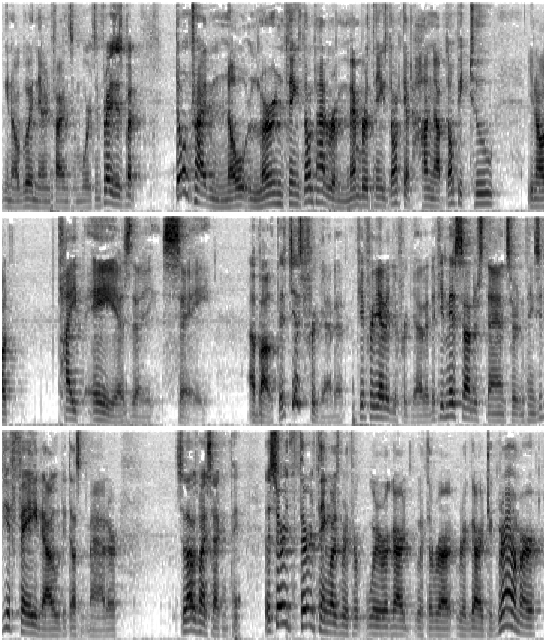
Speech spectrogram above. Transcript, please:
you know go in there and find some words and phrases. But don't try to know, learn things. Don't try to remember things. Don't get hung up. Don't be too, you know, type A, as they say, about this. Just forget it. If you forget it, you forget it. If you misunderstand certain things, if you fade out, it doesn't matter. So that was my second thing. The third third thing was with, with regard with regard to grammar.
